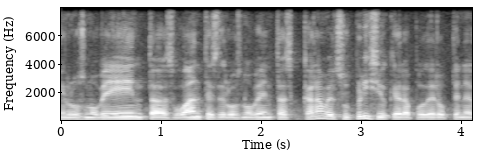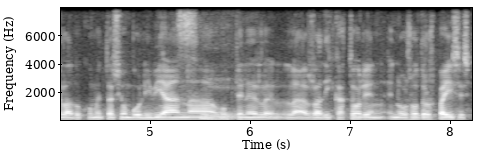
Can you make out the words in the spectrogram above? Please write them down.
en los noventas o antes de los noventas. Caramba, el suplicio que era poder obtener la documentación boliviana, Sí. obtener la, la radicatoria en, en los otros países.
